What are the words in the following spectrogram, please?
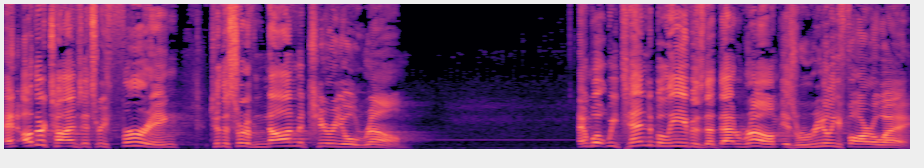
And other times it's referring to the sort of non-material realm. And what we tend to believe is that that realm is really far away.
